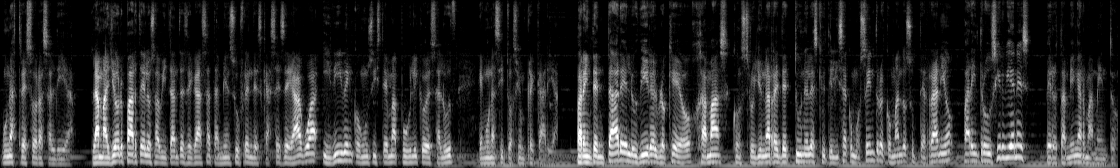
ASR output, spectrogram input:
unas tres horas al día. La mayor parte de los habitantes de Gaza también sufren de escasez de agua y viven con un sistema público de salud en una situación precaria. Para intentar eludir el bloqueo, Hamas construye una red de túneles que utiliza como centro de comando subterráneo para introducir bienes, pero también armamento.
